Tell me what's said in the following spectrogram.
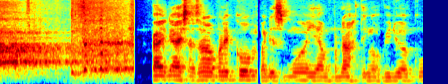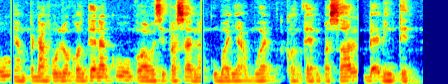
God. Alright guys, Assalamualaikum pada semua yang pernah tengok video aku, yang pernah follow konten aku, korang mesti perasan aku banyak buat konten pasal badminton.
